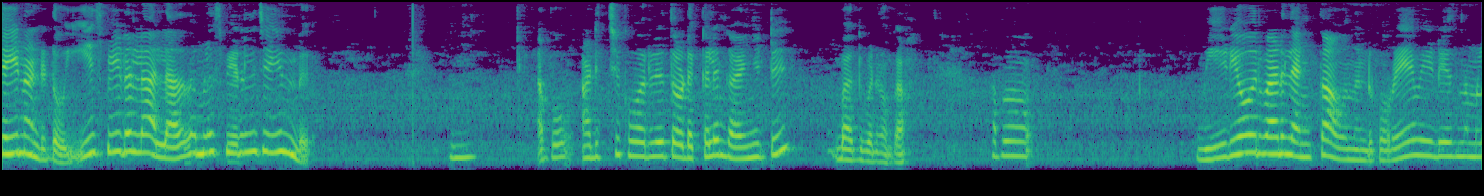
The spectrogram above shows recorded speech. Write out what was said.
ചെയ്യുന്നുണ്ട് കേട്ടോ ഈ സ്പീഡല്ല അല്ലാതെ നമ്മൾ സ്പീഡിൽ ചെയ്യുന്നുണ്ട്. അപ്പോൾ അടിച്ച് കോരൽ തുടക്കലും കഴിഞ്ഞിട്ട് ബാക്കി പണി നോക്കാം. അപ്പോൾ വീഡിയോ ഒരുപാട് ലെങ്ത് ആവുന്നുണ്ട്. കുറേ വീഡിയോസ് നമ്മൾ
